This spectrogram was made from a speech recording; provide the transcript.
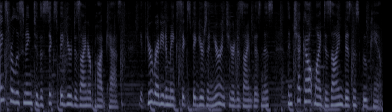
Thanks for listening to the Six Figure Designer Podcast. If you're ready to make six figures in your interior design business, then check out my Design Business Bootcamp.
